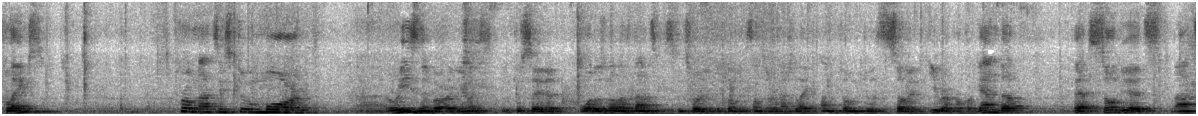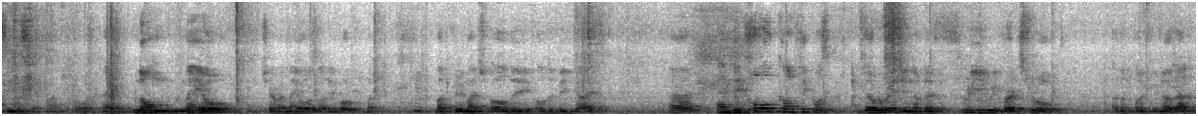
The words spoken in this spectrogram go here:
claims from Nazis to more reasonable arguments to say that what was known as Danzig is historically sounds very much like Anton to Soviet era propaganda yeah, Soviets, Nazis, uh, no Mao, Chairman Mao was not involved, but, but pretty much all the, all the big guys. Uh, and the whole conflict was the origin of the three reverts rule. I don't know if you know that.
